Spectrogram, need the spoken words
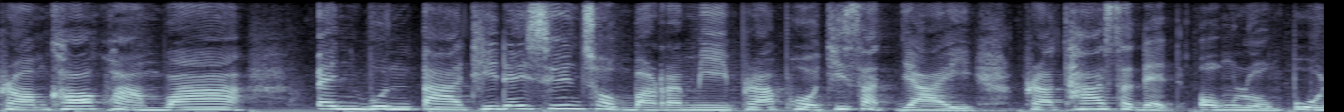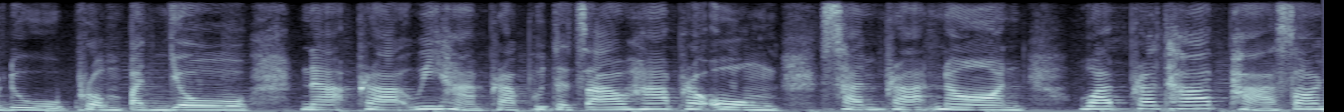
พร้อมข้อความว่า เป็นบุญตาที่ได้ชื่นชมบารมีพระโพธิสัตว์ใหญ่ พระธาตุเสด็จองค์หลวงปู่ดู พรมปัญโย ณพระวิหารพระพุทธเจ้าห้าพระองค์ ชั้นพระนอน วัดพระธาตุผาซ่อน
